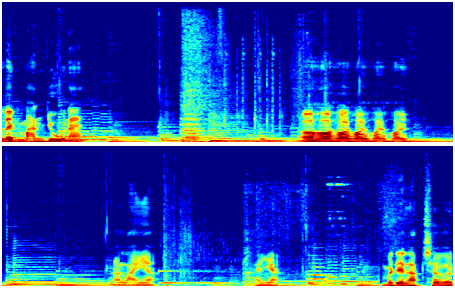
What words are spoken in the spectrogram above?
เล่นมันอยู่นะเฮ้ยเฮ้ยเฮ้ยเฮ้ยเฮ้ยอะไรอะ ใครอะ ไม่ได้รับเชิญ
